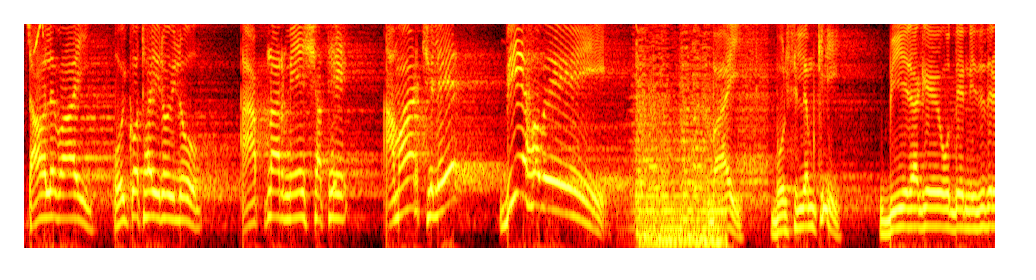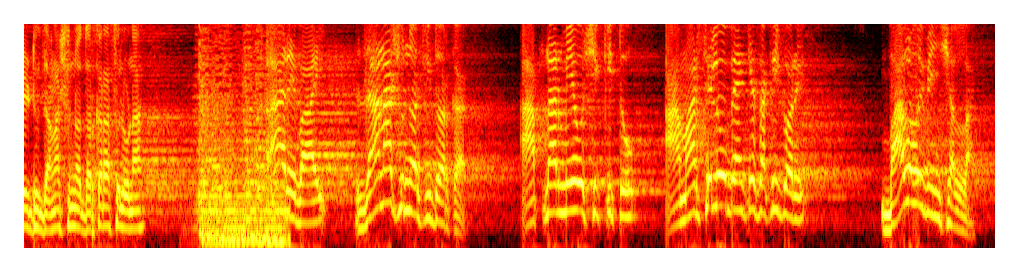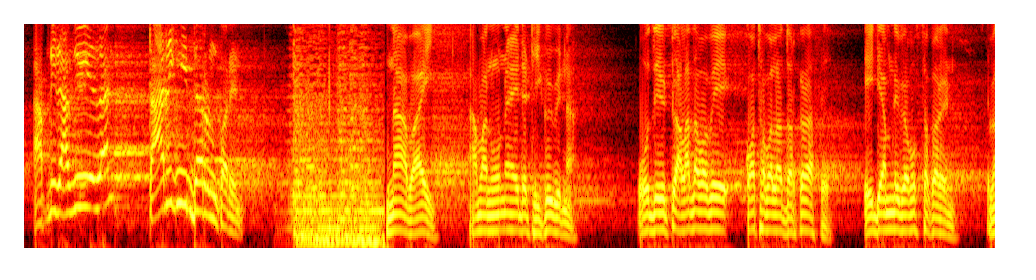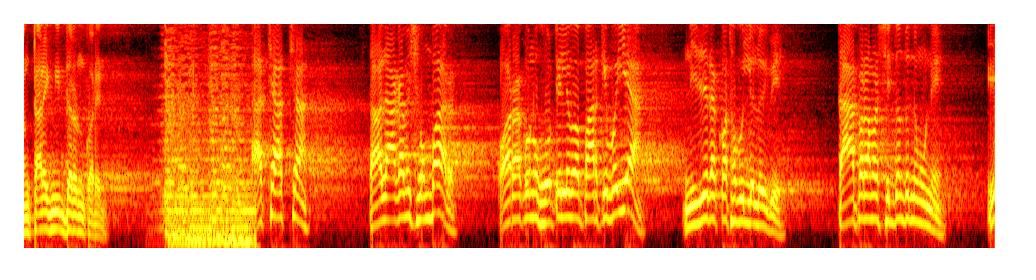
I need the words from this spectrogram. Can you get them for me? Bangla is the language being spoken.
তাহলে ভাই ওই কথাই রইল। আপনার মেয়ের সাথে আমার ছেলে বিয়ে হবে। ভাই বলছিলাম কি বিয়ের আগে ওদের নিজেদের একটু জানাশোনা দরকার আসলো না? আরে ভাই জানাশোনার কি দরকার? আপনার মেয়েও শিক্ষিত আমার ছেলেও ব্যাংকে চাকরি করে। ভালো হইবে ইনশাল্লাহ। আপনি রাজি হয়ে যান তারিখ নির্ধারণ করেন। না ভাই আমার মনে হয় এটা ঠিক হইবে না। ওদের একটু আলাদাভাবে কথা বলার দরকার আছে। এইটা আপনি ব্যবস্থা করেন এবং তারিখ নির্ধারণ করেন। আচ্ছা আচ্ছা। তাহলে আগামী সোমবার ওরা কোনো হোটেলে বা পার্কে বইয়া নিজেরা কথা বললে লইবে। তারপর আমার সিদ্ধান্ত নেমুনে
